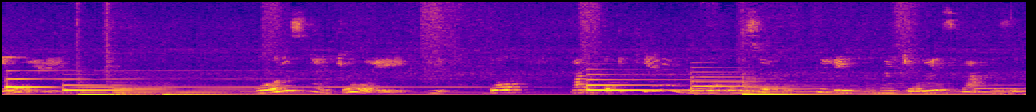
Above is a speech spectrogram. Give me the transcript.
joy? Waar is my joy? Daar want op 'n keer en waar ons so gevoel het van my joy is weg, is dit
